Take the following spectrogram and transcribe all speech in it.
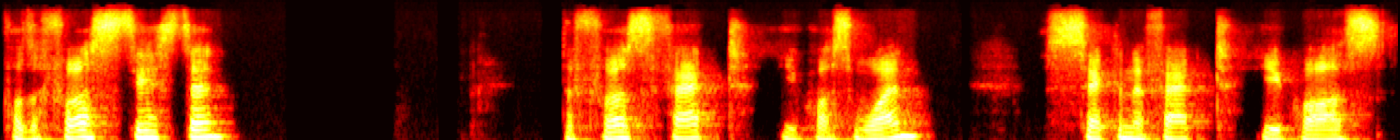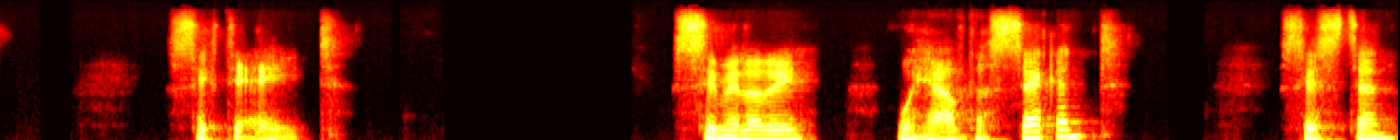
For the first system, the first fact equals one, second fact equals 68. Similarly, we have the second system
